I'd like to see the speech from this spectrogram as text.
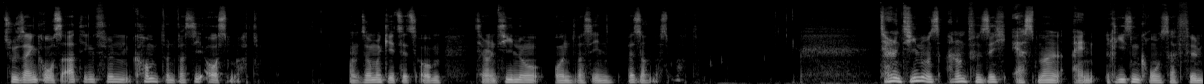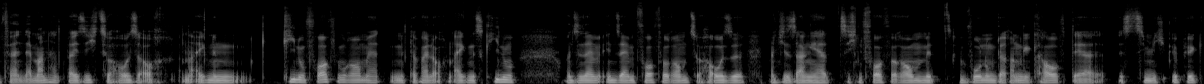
zu seinen großartigen Filmen kommt und was sie ausmacht. Und somit geht es jetzt um Tarantino und was ihn besonders macht. Tarantino ist an und für sich erstmal ein riesengroßer Filmfan. Der Mann hat bei sich zu Hause auch einen eigenen Kino-Vorführraum. Er hat mittlerweile auch ein eigenes Kino und in seinem, in seinem Vorführraum zu Hause, manche sagen, er hat sich einen Vorführraum mit Wohnung daran gekauft, der ist ziemlich üppig,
